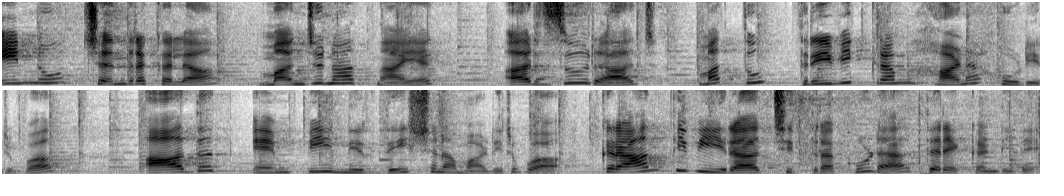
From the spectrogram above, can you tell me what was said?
ಇನ್ನು ಚಂದ್ರಕಲಾ, ಮಂಜುನಾಥ್ ನಾಯಕ್, ಅರ್ಜು ರಾಜ್ ಮತ್ತು ತ್ರಿವಿಕ್ರಮ್ ಹಣ ಹೂಡಿರುವ ಆದತ್ ಎಂಪಿ ನಿರ್ದೇಶನ ಮಾಡಿರುವ ಕ್ರಾಂತಿವೀರ ಚಿತ್ರ ಕೂಡ ತೆರೆಕಂಡಿದೆ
